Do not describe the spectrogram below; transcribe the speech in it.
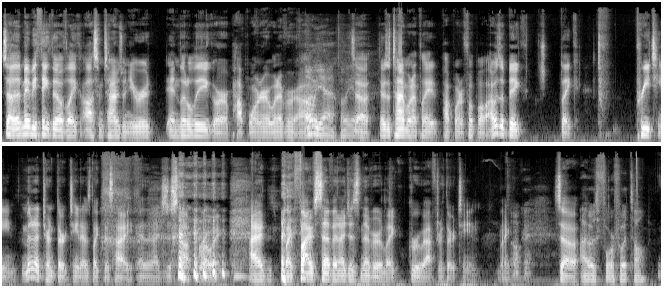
so that made me think though of like awesome times when you were in little league or Pop Warner or whatever. Um, oh yeah. Oh yeah. So there was a time when I played Pop Warner football. I was a big like t- preteen. The minute I turned 13, I was like this height, and then I just stopped growing. I had like five seven. I just never like grew after 13. Like okay. so. I was four foot tall.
